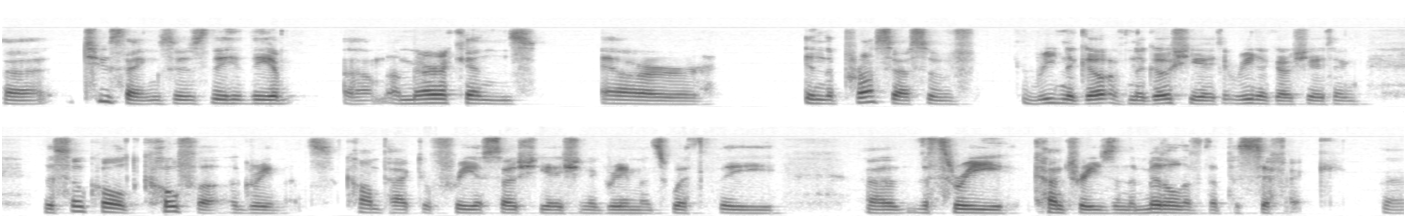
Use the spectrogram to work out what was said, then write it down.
Uh, two things is the the um, Americans are in the process of renego- of negotiating renegotiating the so-called COFA agreements, Compact of Free Association agreements with the uh, the three countries in the middle of the Pacific, uh,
